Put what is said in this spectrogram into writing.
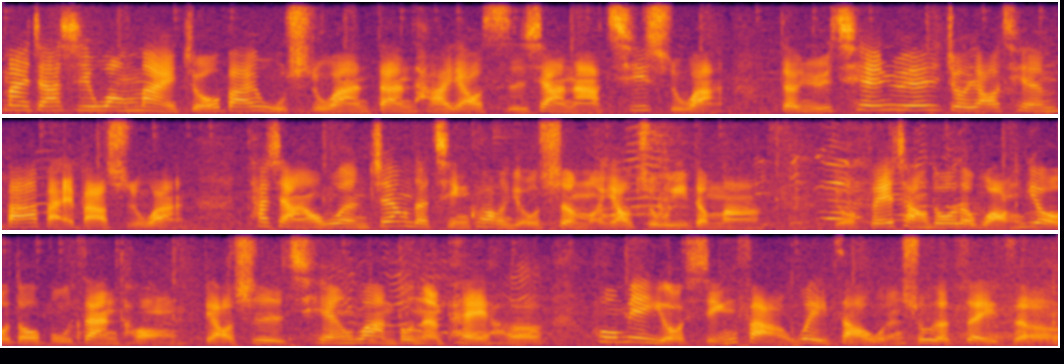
卖家希望卖九百五十万，但他要私下拿七十万，等于签约就要签八百八十万。他想要问，这样的情况有什么要注意的吗？有非常多的网友都不赞同，表示千万不能配合，后面有刑法伪造文书的罪责，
